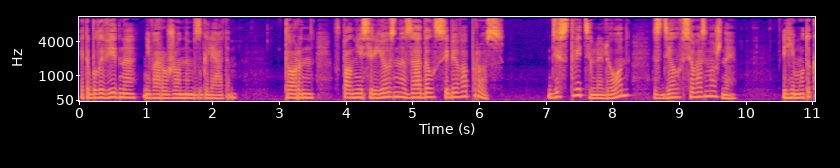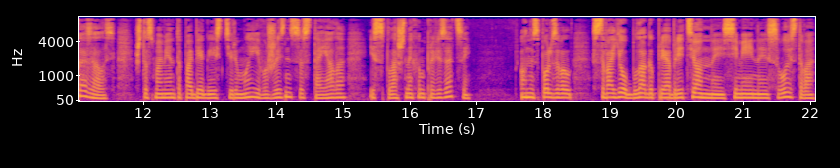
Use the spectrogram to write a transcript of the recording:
Это было видно невооруженным взглядом. Торн вполне серьезно задал себе вопрос. Действительно ли он сделал все возможное? Ему-то казалось, что с момента побега из тюрьмы его жизнь состояла из сплошных импровизаций. Он использовал свое благоприобретенное семейное свойство,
